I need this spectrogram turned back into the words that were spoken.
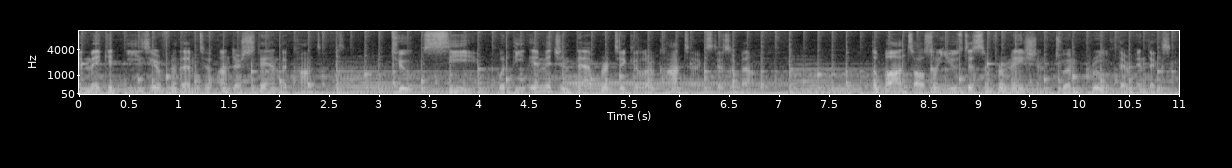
and make it easier for them to understand the content, to see what the image in that particular context is about. The bots also use this information to improve their indexing.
